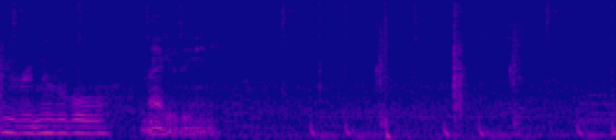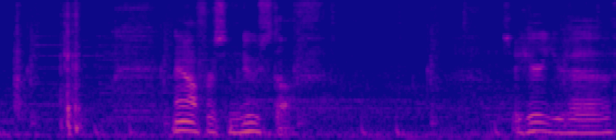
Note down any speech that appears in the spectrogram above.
a removable magazine. Now for some new stuff. So here you have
